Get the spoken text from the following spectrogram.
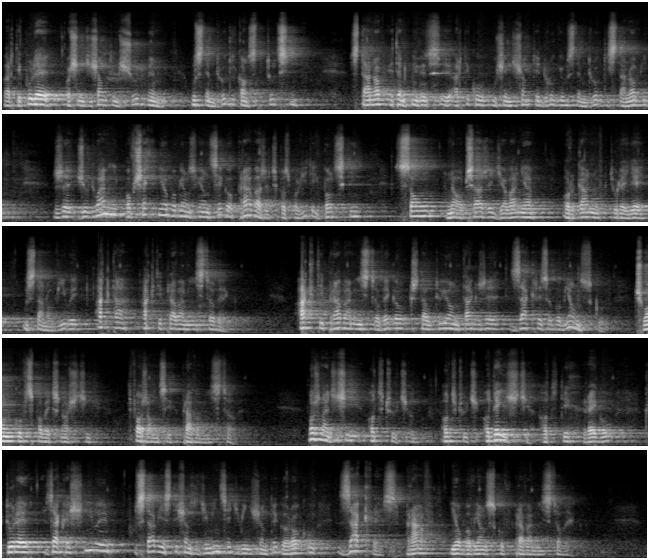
W artykule 87 ustęp 2 Konstytucji stanowi, ten artykuł 82 ustęp 2 stanowi, że źródłami powszechnie obowiązującego prawa Rzeczpospolitej Polskiej są na obszarze działania organów, które je ustanowiły, akta, akty prawa miejscowego. Akty prawa miejscowego kształtują także zakres obowiązków członków społeczności tworzących prawo miejscowe. Można dzisiaj odczuć, odczuć odejście od tych reguł, które zakreśliły w ustawie z 1990 roku zakres praw i obowiązków prawa miejscowego.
